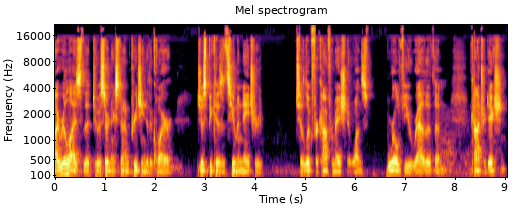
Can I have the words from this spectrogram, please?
I realize that to a certain extent, I'm preaching to the choir just because it's human nature to look for confirmation of one's worldview rather than contradiction.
